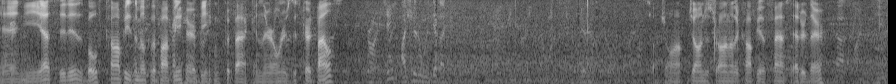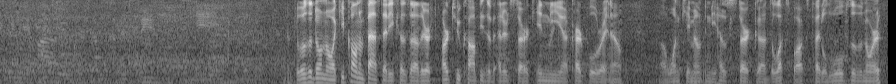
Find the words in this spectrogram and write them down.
And yes, it is. Both copies of milk of the poppy are being put back in their owner's discard piles. I. So Jon, Jon just draw another copy of Fast Eddard there. That's fine, because you, you have to And for those that don't know, I keep calling him Fast Eddie because uh, there are two copies of Eddard Stark in the uh, card pool right now. Uh, one came out in the House Stark uh, deluxe box titled Wolves of the North.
